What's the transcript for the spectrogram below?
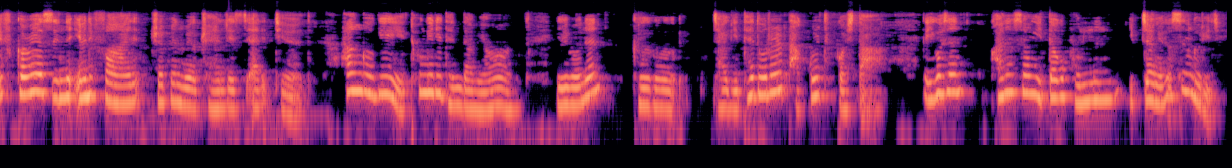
If Korea is unified, Japan will change its attitude. 한국이 통일이 된다면 일본은 그, 그 자기 태도를 바꿀 것이다. 그러니까 이것은 가능성이 있다고 보는 입장에서 쓴 글이지.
